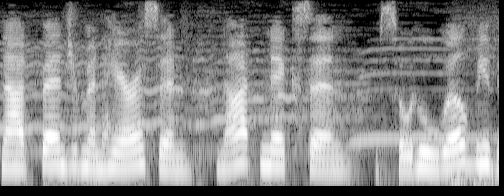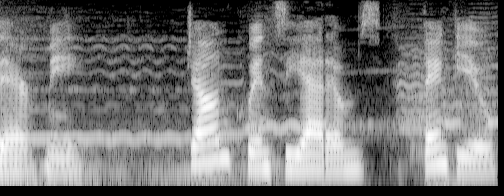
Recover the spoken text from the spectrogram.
not Benjamin Harrison, not Nixon. So who will be there? Me. John Quincy Adams. Thank you.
